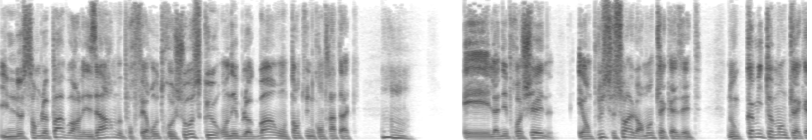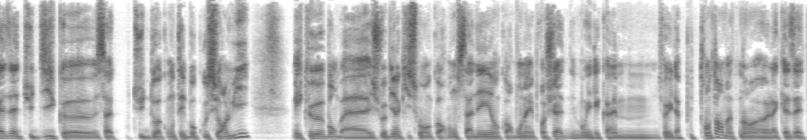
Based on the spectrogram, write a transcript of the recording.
il ne semble pas avoir les armes pour faire autre chose que on est bloc bas, on tente une contre-attaque. Hmm. Et l'année prochaine, et en plus ce soir, il leur manque la casette. Donc comme il te manque la casette, tu te dis que ça, tu dois compter beaucoup sur lui, mais que bon bah je veux bien qu'il soit encore bon cette année, encore bon l'année prochaine. Mais bon, il est quand même, tu vois, il a plus de 30 ans maintenant euh, la casette.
